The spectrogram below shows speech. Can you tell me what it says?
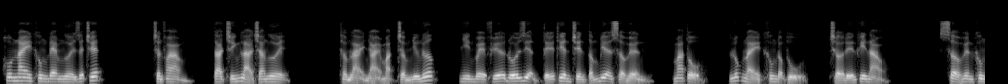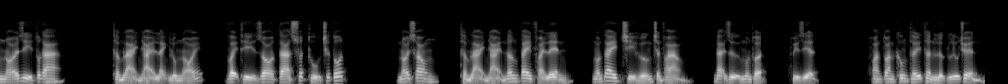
Hôm nay không đem ngươi giết chết. Trần phàm, ta chính là cha ngươi thầm lại nhảy mặt trầm như nước, nhìn về phía đối diện tế thiên trên tấm bia sở huyền, ma tổ, lúc này không động thủ, chờ đến khi nào? Sở huyền không nói gì tốt ta. Thầm lại nhảy lạnh lùng nói, vậy thì do ta xuất thủ trước tốt. Nói xong, thầm lại nhảy nâng tay phải lên, ngón tay chỉ hướng trần phàm, đại dự ngôn thuật, hủy diệt. Hoàn toàn không thấy thần lực lưu chuyển,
